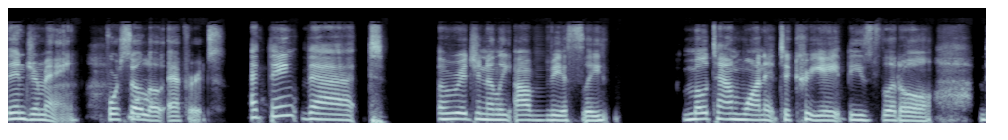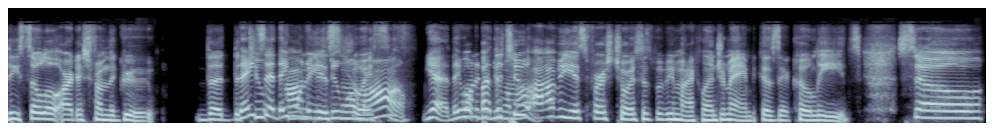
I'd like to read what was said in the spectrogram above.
then Jermaine for solo well, efforts. I think that originally, obviously, Motown wanted to create these little these solo artists from the group. The, the they said they wanted to do them choices, all. Yeah, they wanted well, but the two all. obvious first choices would be Michael and Jermaine because they're co-leads. So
